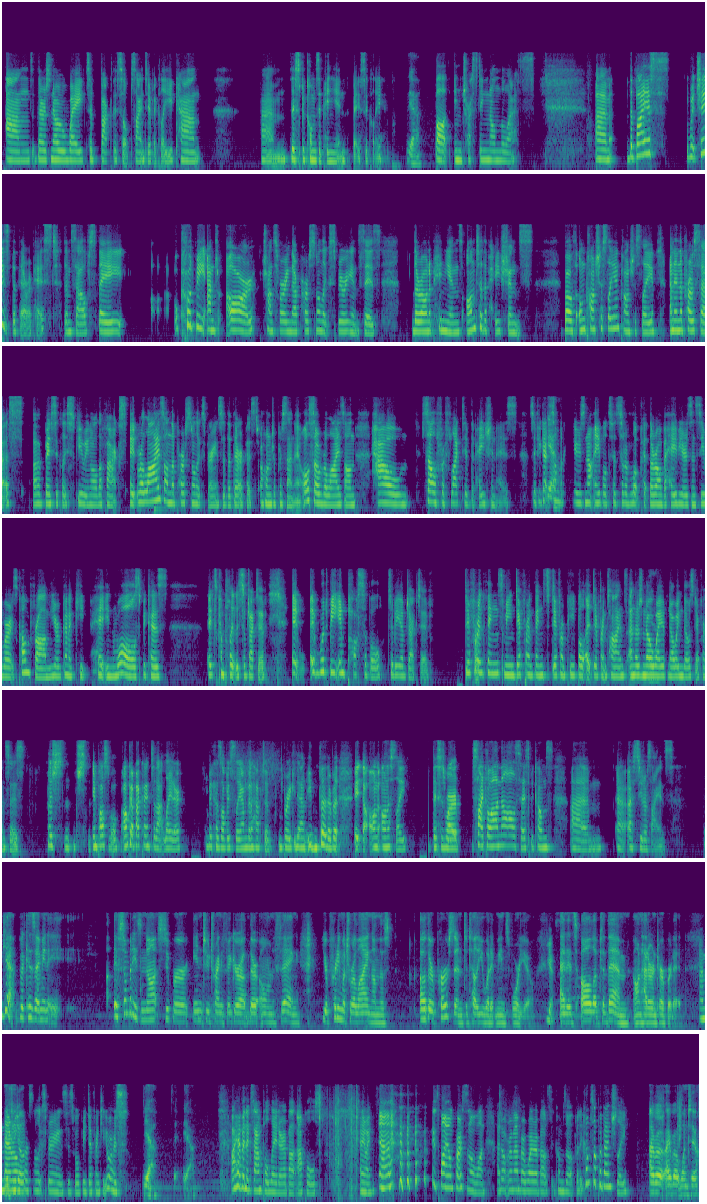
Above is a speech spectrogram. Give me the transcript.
and there's no way to back this up scientifically. You can't. Um, this becomes opinion basically, Yeah. but interesting nonetheless. Um, the bias, which is the therapist themselves, they could be and are transferring their personal experiences, their own opinions onto the patients, both unconsciously and consciously, and in the process of basically skewing all the facts. It relies on the personal experience of the therapist 100%. It also relies on how self reflective the patient is. So if you get Yeah. somebody who's not able to sort of look at their own behaviors and see where it's come from, you're going to keep hitting walls because it's completely subjective. It it would be impossible to be objective. Different things mean different things to different people at different times, and there's no Yeah. way of knowing those differences. It's just, just impossible. I'll get back into that later because obviously I'm gonna have to break it down even further. But it on, honestly, this is where psychoanalysis becomes um, a, a pseudoscience. Yeah, because I mean, if somebody's not super into trying to figure out their own thing, you're pretty much relying on this other person to tell you what it means for you. Yes. And it's all up to them on how to interpret it. And their own personal experiences will be different to yours. Yeah. Yeah. I have an example later about apples. Anyway, uh, it's my own personal one. I don't remember whereabouts it comes up, but it comes up eventually. I wrote I wrote one too.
